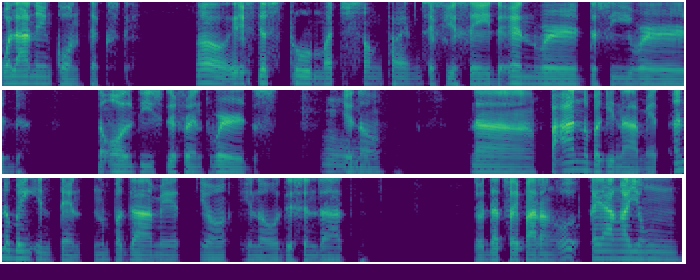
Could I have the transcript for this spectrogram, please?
Wala na yung context eh. Oh, it's just too much sometimes. If you say the N-word, the C-word, the all these different words, Mm. you know, na paano ba ginamit? Ano ba yung intent ng paggamit? Yung, you know, this and that. Diba? That's why parang, oh, kaya nga yung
